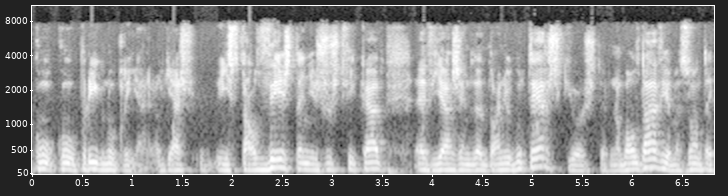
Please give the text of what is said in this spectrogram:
com, com, o perigo nuclear. Aliás, isso talvez tenha justificado a viagem de António Guterres, que hoje esteve na Moldávia, mas ontem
